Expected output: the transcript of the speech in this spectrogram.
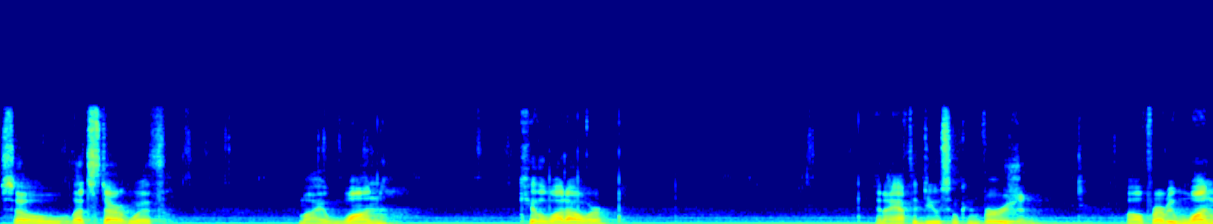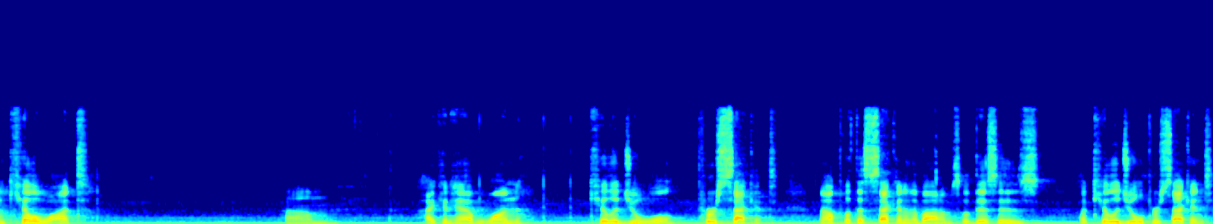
So let's start with my one kilowatt hour and I have to do some conversion. Well, for every one kilowatt, um, I can have one kilojoule per second. And I'll put the second on the bottom. So this is a kilojoule per second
